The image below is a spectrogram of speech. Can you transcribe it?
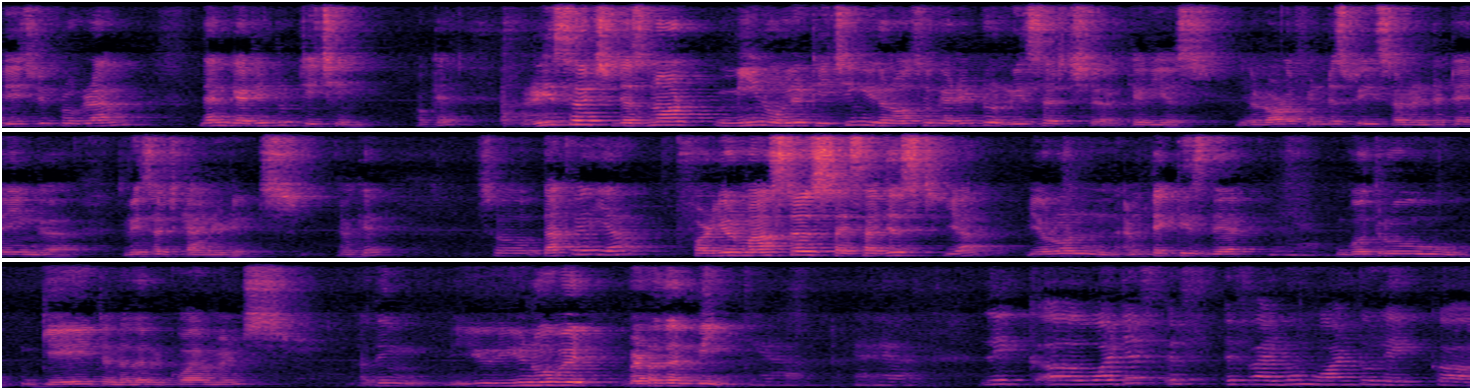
phd program then get into teaching. Okay? Research does not mean only teaching you can also get into research uh, careers. A lot of industries are entertaining uh, research candidates. Okay? So that way yeah for your masters i suggest yeah your own mtech is there Yeah. go through gate and other requirements i think you you know it better than me Yeah, yeah, yeah. Like, uh, what if if if I don't want to like uh,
